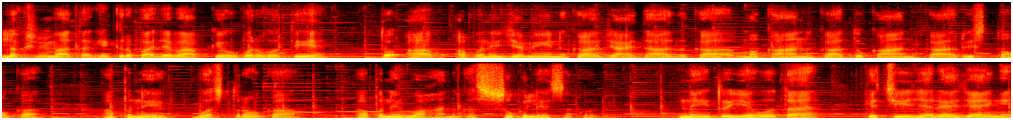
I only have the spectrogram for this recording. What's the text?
लक्ष्मी माता की कृपा जब आपके ऊपर होती है तो आप अपनी ज़मीन का, जायदाद का, मकान का, दुकान का, रिश्तों का, अपने वस्त्रों का, अपने वाहन का सुख ले सकोगे। नहीं तो ये होता है कि चीज़ें रह जाएँगी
